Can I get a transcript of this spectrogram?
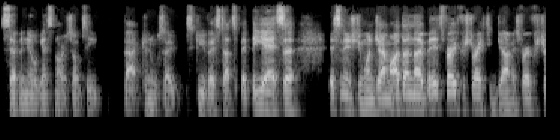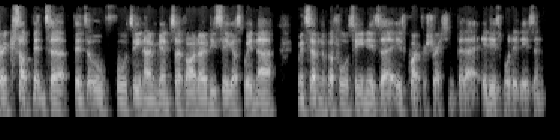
7 0 against Norwich. Obviously, that can also skew those stats a bit. But yeah, it's a it's an interesting one, Jam. I don't know, but it's very frustrating, Jam. It's very frustrating because I've been to been to all 14 home games so far. And only seeing us win uh, win seven of the 14 is uh, is quite frustrating, but uh, it is what it is. And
